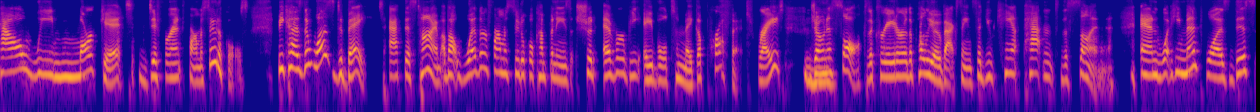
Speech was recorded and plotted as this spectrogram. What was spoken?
how we market different pharmaceuticals. Because there was debate at this time about whether pharmaceutical companies should ever be able to make a profit, right? Mm-hmm. Jonas Salk, the creator of the polio vaccine, said you can't patent the sun. And what he meant was this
